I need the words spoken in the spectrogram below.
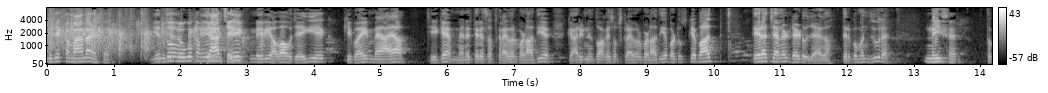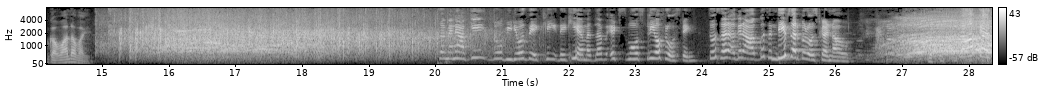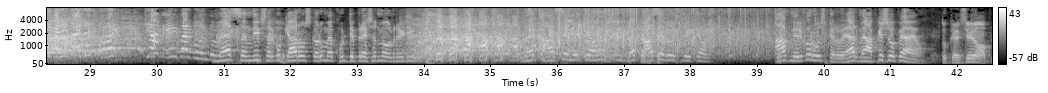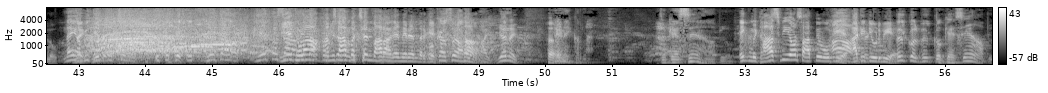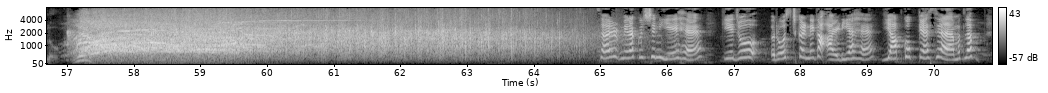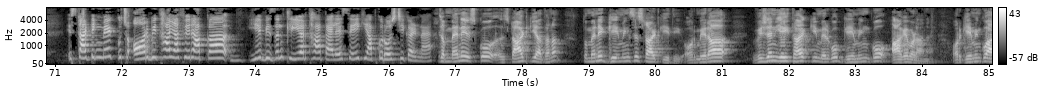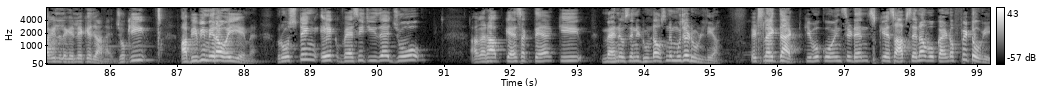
मुझे कमाना है सर। ये मुझे तो लोगों का प्यार चाहिए। एक मेरी हवा हो जाएगी एक कि भाई मैं आया ठीक है मैंने तेरे सब्सक्राइबर बढ़ा दिए क्यारी ने तो आगे सब्सक्राइबर बढ़ा दिया बट उसके बाद तेरा चैनल डेड हो जाएगा। तेरे को मंजूर है? नहीं सर। तो कमाना भाई। सर मैंने आपकी जो वीडियोस देख ली देखी है मतलब इट्स मोस्टली ऑफ़ रोस्टिंग तो सर अगर आपको संदीप सर को रोस्ट करना हो तो आप कैसे करेंगे कि आप एक बार बोल दो। मैं संदीप सर को क्या रोस्ट करूँ? मैं खुद डिप्रेशन में ऑलरेडी हूँ। मैं कहाँ से लेके आऊँ? मैं कहाँ से रोस्ट लेके आऊँ? आप मेरे को रोस्ट करो यार मैं आपके शो पे आया हूँ। तो कैसे हो आप लोग? नहीं अभी तो बच्चन ये तो ये तो ये थोड़ा अमिताभ बच्चन बाहर आ गए मेरे अंदर के। कैसे आप हाँ। भाई ये नहीं। ये नहीं करना तो कैसे हैं आप लोग? एक मिठास भी है और साथ में वो भी है हाँ, एटीट्यूड भी है। बिल्कुल बिल्कुल। तो कैसे हैं आप लोग? सर मेरा क्वेश्चन ये है कि ये जो रोस्ट करने का आइडिया है ये आपको कैसे आया? मतलब स्टार्टिंग में कुछ और भी था या फिर आपका ये विजन क्लियर था पहले से ही कि आपको रोस्ट ही करना है? जब मैंने इसको स्टार्ट किया था ना तो मैंने गेमिंग से स्टार्ट की थी और मेरा विजन यही था कि मेरे को गेमिंग को आगे बढ़ाना है और गेमिंग को आगे लेके लेके जाना है जो कि अभी भी मेरा वही एम है। रोस्टिंग एक वैसी चीज़ है जो अगर आप कह सकते हैं कि मैंने उसे नहीं ढूंढा उसने मुझे ढूंढ लिया। इट्स लाइक दैट कि वो कोइंसिडेंस के हिसाब से ना वो काइंड ऑफ़ फिट होगी।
